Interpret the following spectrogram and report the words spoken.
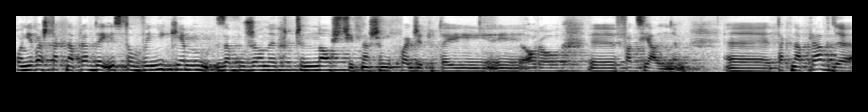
ponieważ tak naprawdę jest to wynikiem zaburzonych czynności w naszym układzie tutaj e, orofacjalnym. E, Tak naprawdę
